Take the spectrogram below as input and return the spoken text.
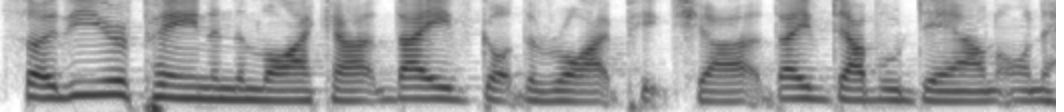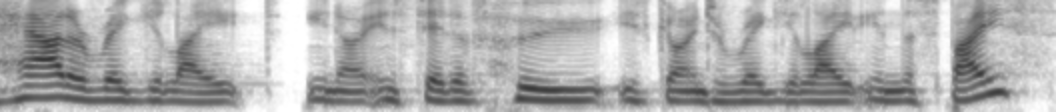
So the European and the MICA, they've got the right picture. They've doubled down on how to regulate, you know, instead of who is going to regulate in the space.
